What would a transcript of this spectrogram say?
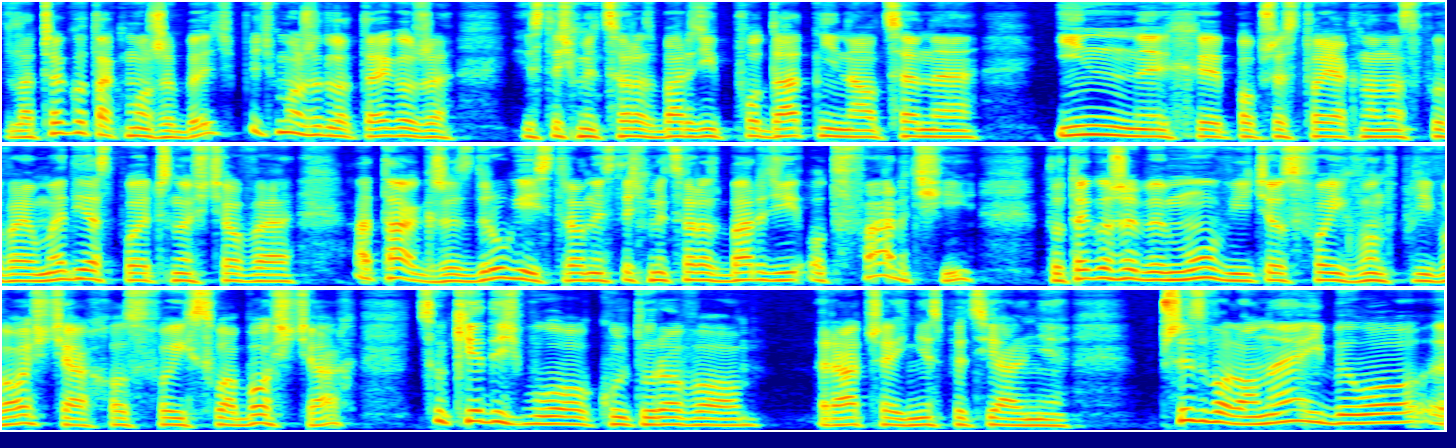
Dlaczego tak może być? Być może dlatego, że jesteśmy coraz bardziej podatni na ocenę innych y, poprzez to, jak na nas wpływają media społecznościowe, a także z drugiej strony jesteśmy coraz bardziej otwarci do tego, żeby mówić o swoich wątpliwościach, o swoich słabościach, co kiedyś było kulturowo raczej niespecjalnie przyzwolone i było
